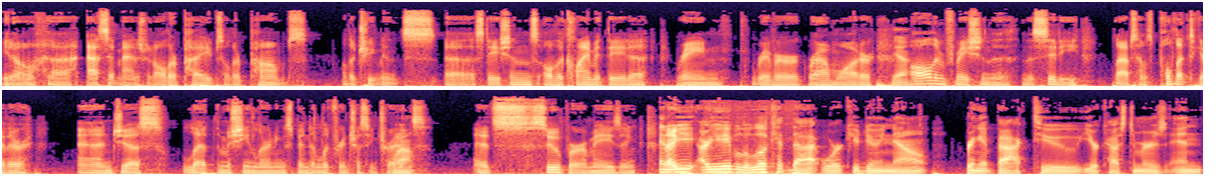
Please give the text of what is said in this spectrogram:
you know, uh, asset management, all their pipes, all their pumps, all their treatments uh, stations, all the climate data, rain, river, groundwater, Yeah. all the information in the, in the city. Lab Labs pull that together and just let the machine learning spin and look for interesting trends. And it's super amazing. And are you are you able to look at that work you're doing now, bring it back to your customers, and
